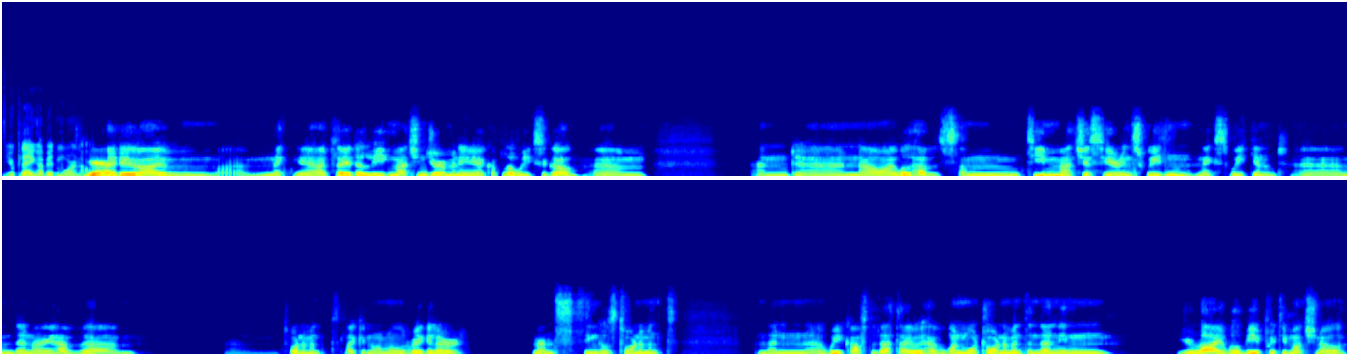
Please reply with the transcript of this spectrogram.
You're playing a bit more now. Yeah, I do. I um, I played a league match in Germany a couple of weeks ago, um, and uh, now I will have some team matches here in Sweden next weekend, and then I have um, um tournament like a normal regular men's singles tournament. And then a week after that, I will have one more tournament. And then in July will be pretty much no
